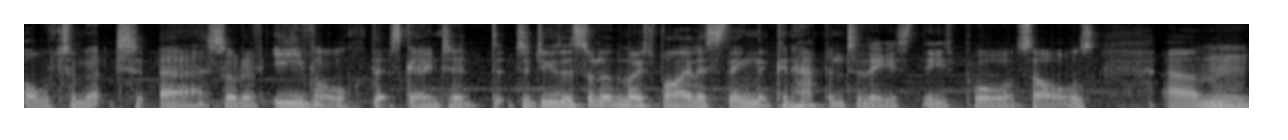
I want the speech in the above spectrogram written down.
ultimate uh, sort of evil that's going to to do the sort of the most vilest thing that can happen to these these poor souls. Um, Mm.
